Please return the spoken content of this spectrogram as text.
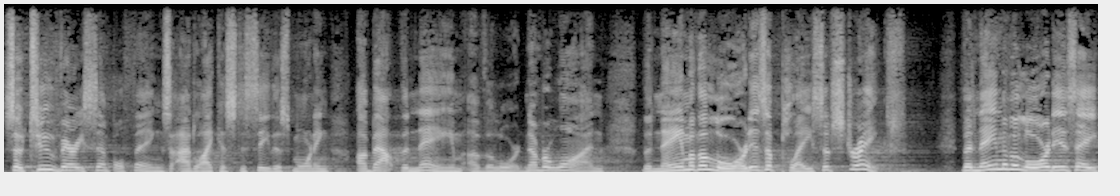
So, two very simple things I'd like us to see this morning about the name of the Lord. Number one, the name of the Lord is a place of strength. The name of the Lord is a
